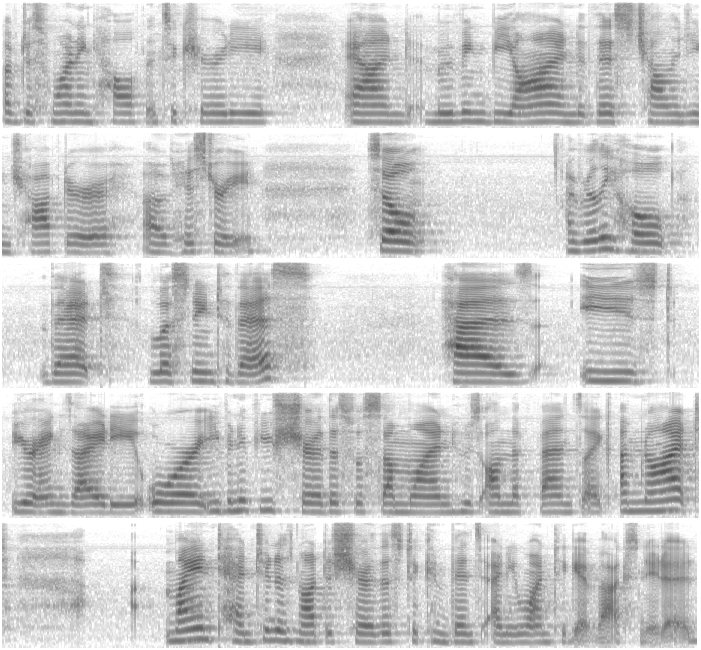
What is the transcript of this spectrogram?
of just wanting health and security and moving beyond this challenging chapter of history. So I really hope that listening to this has eased your anxiety or even if you share this with someone who's on the fence like i'm not my intention is not to share this to convince anyone to get vaccinated.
